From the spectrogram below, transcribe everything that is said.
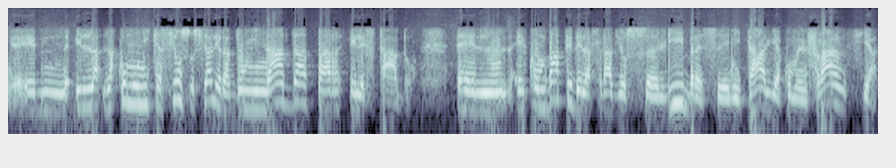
ehm, la, la, comunicación social era dominada por el Estado. El, el, combate de las radios libres en Italia como en Francia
